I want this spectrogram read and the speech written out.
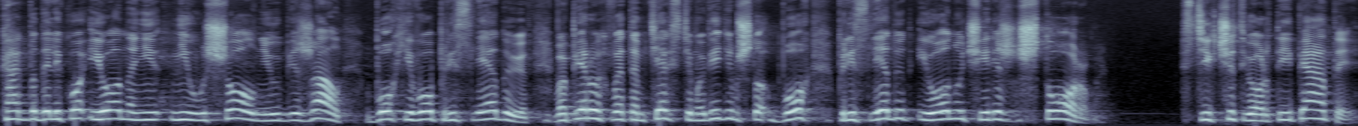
Как бы далеко Иона не, не ушел, не убежал, Бог его преследует. Во-первых, в этом тексте мы видим, что Бог преследует Иону через шторм – стих 4 и 5.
